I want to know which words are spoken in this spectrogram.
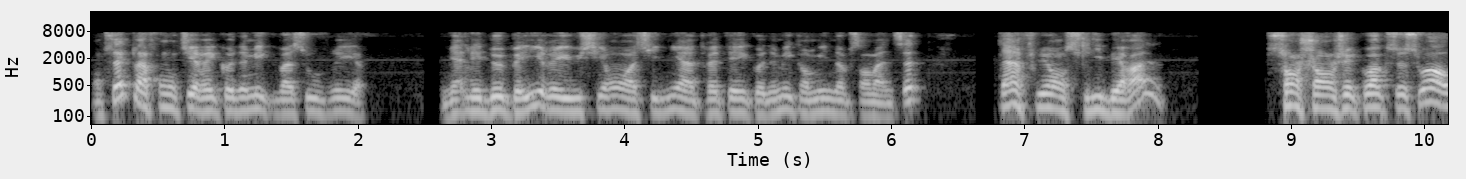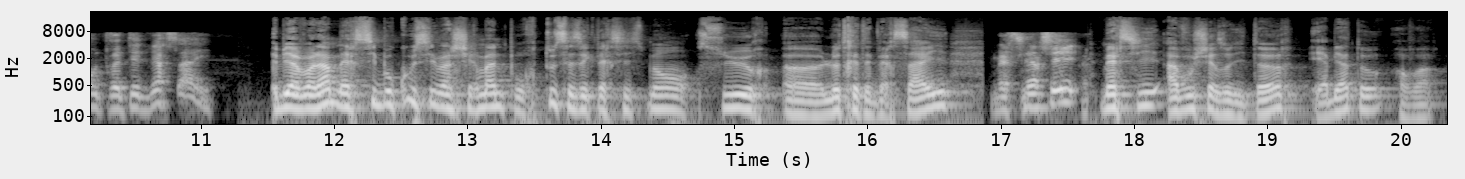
On sait que la frontière économique va s'ouvrir les deux pays réussiront à signer un traité économique en 1927 d'influence libérale sans changer quoi que ce soit au traité de Versailles. Eh bien voilà, merci beaucoup Sylvain Schirman pour tous ces éclaircissements sur euh, le traité de Versailles. Merci. Merci. Merci à vous chers auditeurs et à bientôt. Au revoir.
